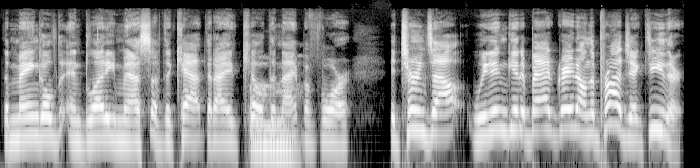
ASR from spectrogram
the mangled and bloody mess of the cat that I had killed the oh. night before. It turns out we didn't get a bad grade on the project either.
